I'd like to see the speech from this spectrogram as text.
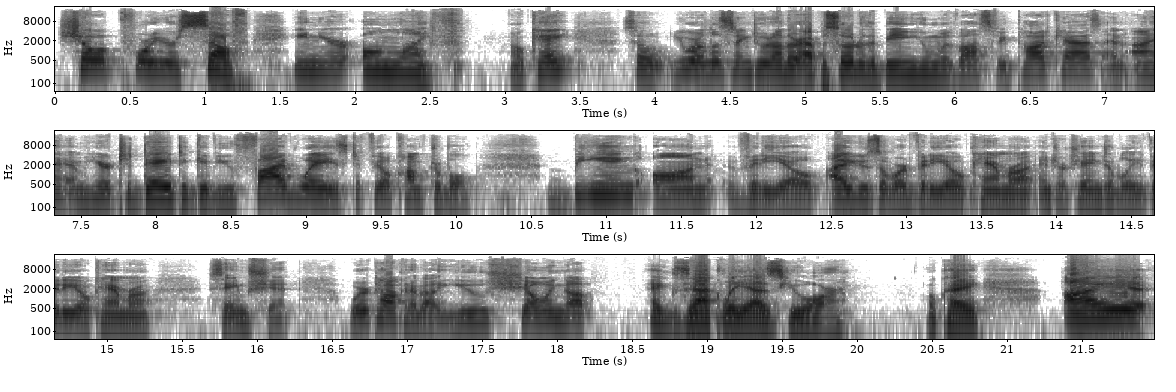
Show up for yourself in your own life. Okay? So, you are listening to another episode of the Being Human with Vasavi podcast, and I am here today to give you five ways to feel comfortable being on video. I use the word video camera interchangeably. Video camera, same shit. We're talking about you showing up exactly as you are. Okay? I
